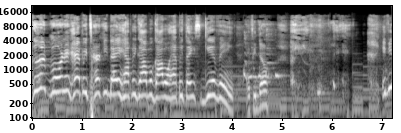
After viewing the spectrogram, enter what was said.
Good morning, happy Turkey Day, happy gobble gobble, happy Thanksgiving. If you don't, if you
